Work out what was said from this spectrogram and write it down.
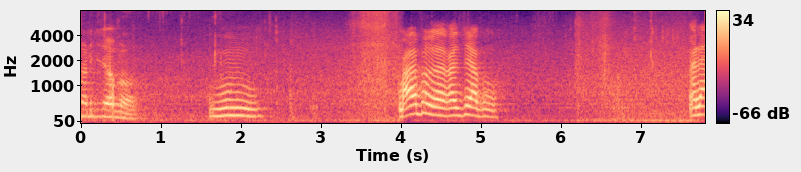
கடிச்சு சாப்பிடுவோம். ம். வாழைப்பழம் கழிச்சு சாப்பிடுங்க. நல்லா.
